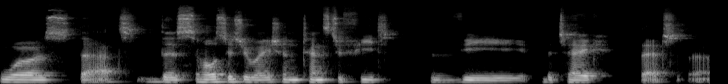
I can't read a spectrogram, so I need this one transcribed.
was that this whole situation tends to feed the the take that uh,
